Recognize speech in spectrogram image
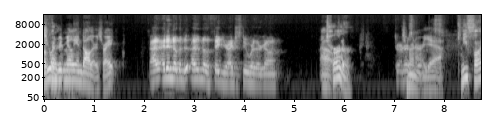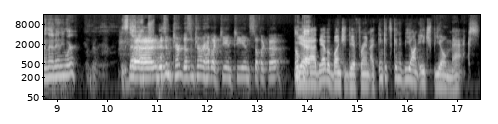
Okay. Two hundred million dollars, right? I, I didn't know the I didn't know the figure. I just knew where they're going. Oh, Turner. Turner. Turner, Sports. yeah. Can you find that anywhere? Is that Uh, actual- isn't Turner doesn't Turner have like TNT and stuff like that? Okay. Yeah, they have a bunch of different. I think it's going to be on HBO Max.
